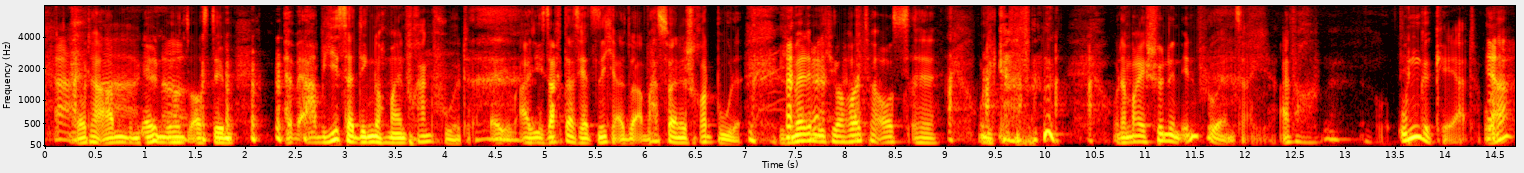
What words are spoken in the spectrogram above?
Heute Abend melden wir uns aus dem, äh, wie hieß das Ding nochmal in Frankfurt? Äh, also ich sage das jetzt nicht, also was für eine Schrottbude. Ich melde mich hier heute aus äh, und ich kann, und dann mache ich schön den Influencer hier. Einfach umgekehrt, oder? Ja.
